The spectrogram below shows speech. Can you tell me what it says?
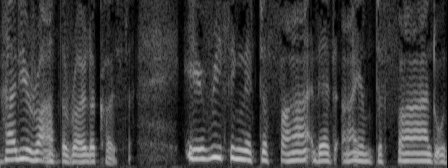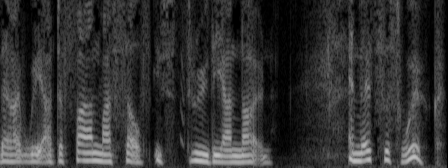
How do you ride the roller coaster? Everything that define that I am defined or that I where I define myself is through the unknown, and that's this work.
